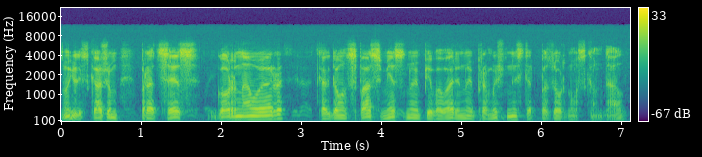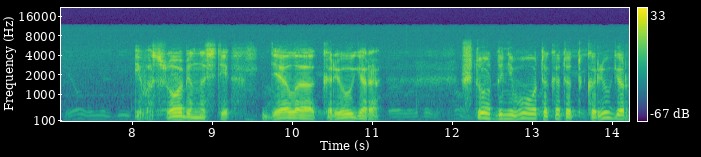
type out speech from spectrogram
Ну или, скажем, процесс Горнауэра, когда он спас местную пивоваренную промышленность от позорного скандала. И в особенности дело Крюгера. Что до него, так этот Крюгер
